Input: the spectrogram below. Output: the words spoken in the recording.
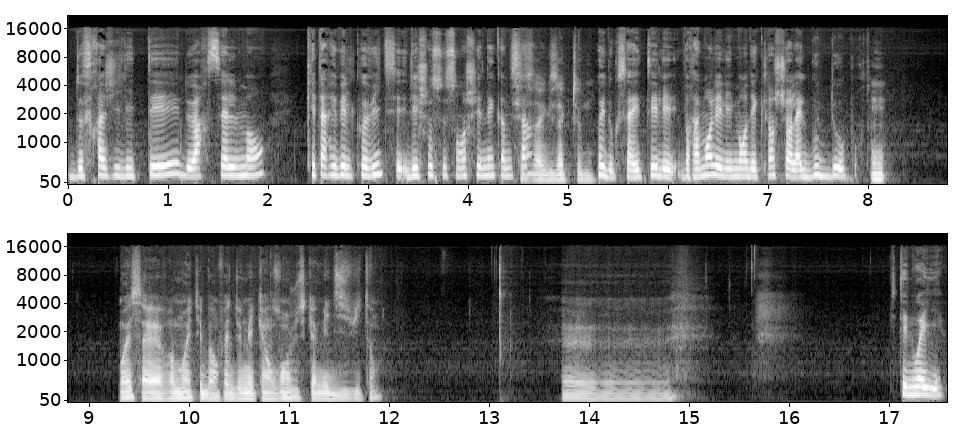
de fragilité, de harcèlement, qu'est arrivé le Covid. Les choses se sont enchaînées comme C'est ça. ça, exactement. Oui, donc ça a été les- vraiment l'élément déclencheur, la goutte d'eau pour toi. Ouais, ça a vraiment été bah, en fait, de mes 15 ans jusqu'à mes 18 ans. Euh, Tu t'es noyé.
